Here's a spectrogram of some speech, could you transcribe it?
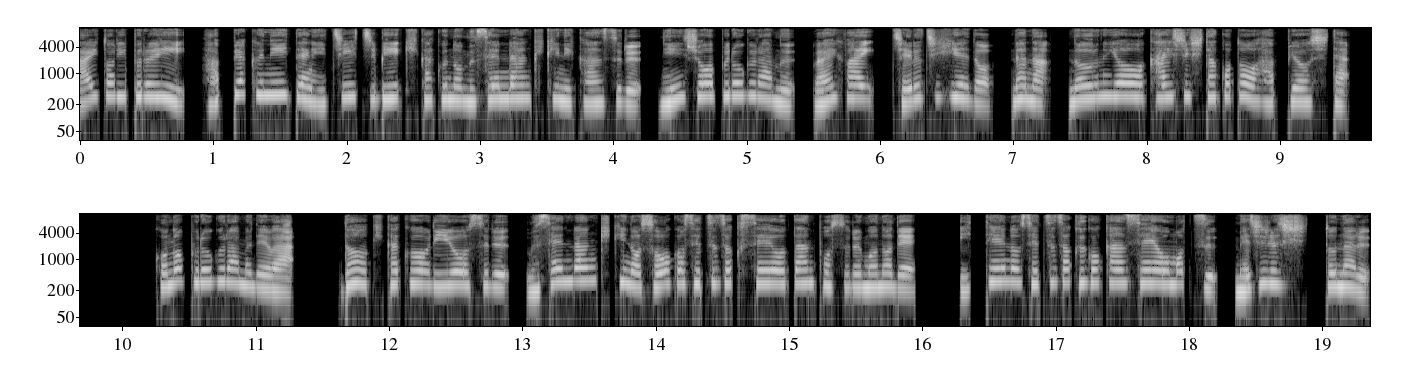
IEEE802.11b 規格の無線 LAN 機器に関する認証プログラム Wi-Fi チェルチヒエド7の運用を開始したことを発表した。このプログラムでは、同規格を利用する無線 LAN 機器の相互接続性を担保するもので、一定の接続互換性を持つ目印となる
